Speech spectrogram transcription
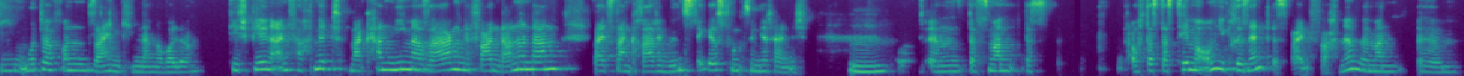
die Mutter von seinen Kindern eine Rolle. Die spielen einfach mit. Man kann nie mal sagen, wir fahren dann und dann, weil es dann gerade günstig ist, funktioniert halt nicht. Mhm. Und ähm, dass man, das, auch dass das Thema omnipräsent ist einfach, ne? wenn man, ähm,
